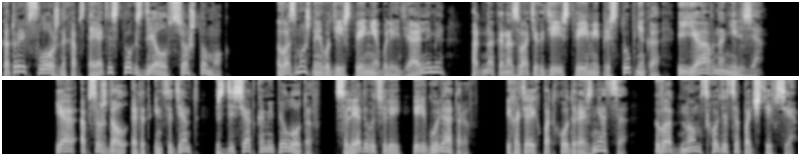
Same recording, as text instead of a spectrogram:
который в сложных обстоятельствах сделал все, что мог. Возможно, его действия не были идеальными, однако назвать их действиями преступника явно нельзя. Я обсуждал этот инцидент с десятками пилотов, следователей и регуляторов, и хотя их подходы разнятся, в одном сходятся почти все.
